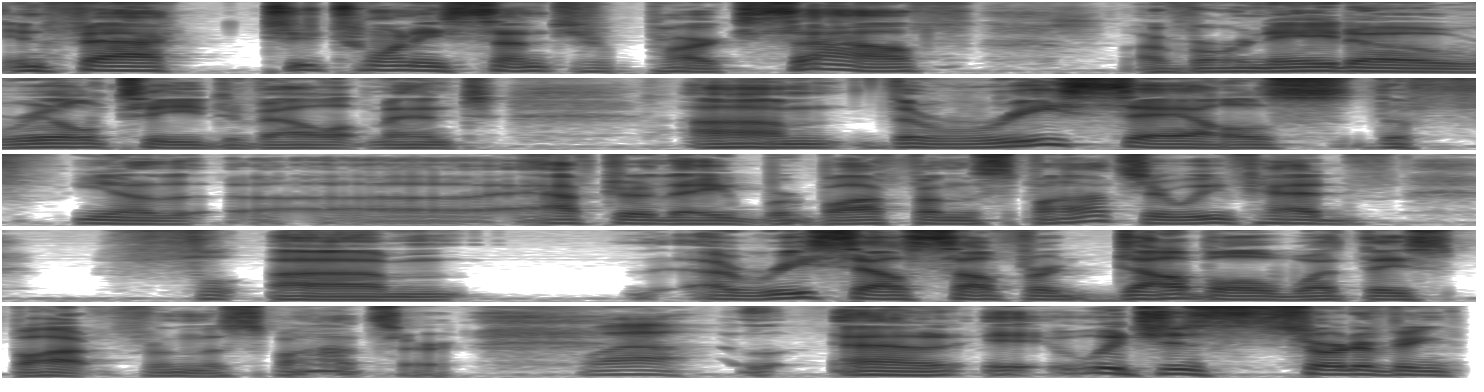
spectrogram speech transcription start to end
In fact, 220 Central Park South, a Vornado Realty development, um, the resales, the you know uh, after they were bought from the sponsor, we've had um, a resale sell for double what they bought from the sponsor, Wow. uh, it, which is sort of inc-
